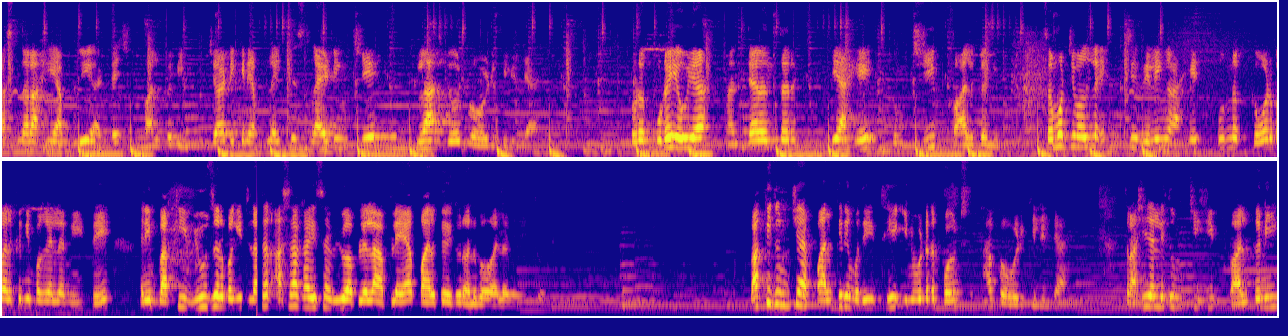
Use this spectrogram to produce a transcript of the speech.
असणार आहे आपली अटॅच बाल्कनी ज्या ठिकाणी आपल्याला इथे स्लायडिंगचे ग्लास डोअर प्रोव्हाइड केलेले आहे. थोडं पुढे येऊया आणि त्यानंतर ही आहे तुमची बाल्कनी समोरच्या बाजूला एक रेलिंग आहे पूर्ण कवर्ड बाल्कनी बघायला मिळते. आणि बाकी व्ह्यू जर बघितला तर असा काहीसा व्ह्यू आपल्याला आपल्या या बाल्कनीतून अनुभवायला मिळतो. बाकी तुमच्या बाल्कनीमध्ये इथे इन्व्हर्टर पॉईंट सुद्धा प्रोव्हाइड केलेले आहे तर अशी झाली तुमची ही बाल्कनी.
